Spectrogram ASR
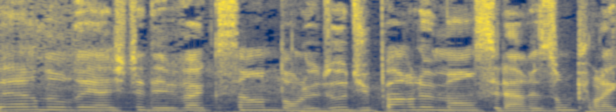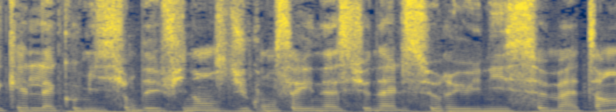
Berne aurait acheté des vaccins dans le dos du Parlement. C'est la raison pour laquelle la commission des finances du Conseil national se réunit ce matin.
